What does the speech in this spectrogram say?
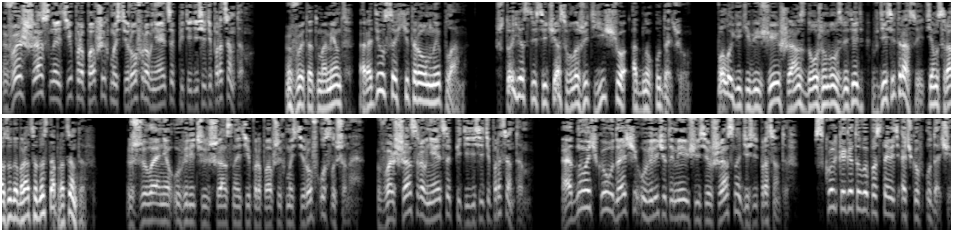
Ваш шанс найти пропавших мастеров равняется пятидесяти процентам. В этот момент родился хитроумный план. Что если сейчас вложить еще одну удачу? По логике вещей, шанс должен был взлететь в десять раз и тем сразу добраться до ста процентов. Желание увеличить шанс найти пропавших мастеров услышано. Ваш шанс равняется пятидесяти процентам. Одно очко удачи увеличит имеющийся шанс на десять процентов. Сколько готовы поставить очков удачи?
